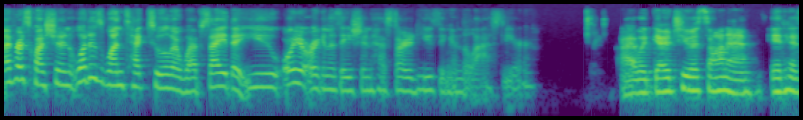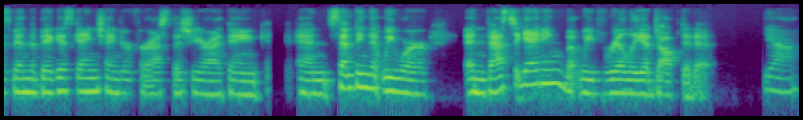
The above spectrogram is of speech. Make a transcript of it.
My first question What is one tech tool or website that you or your organization has started using in the last year? I would go to Asana. It has been the biggest game changer for us this year, I think, and something that we were investigating, but we've really adopted it. Yeah,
